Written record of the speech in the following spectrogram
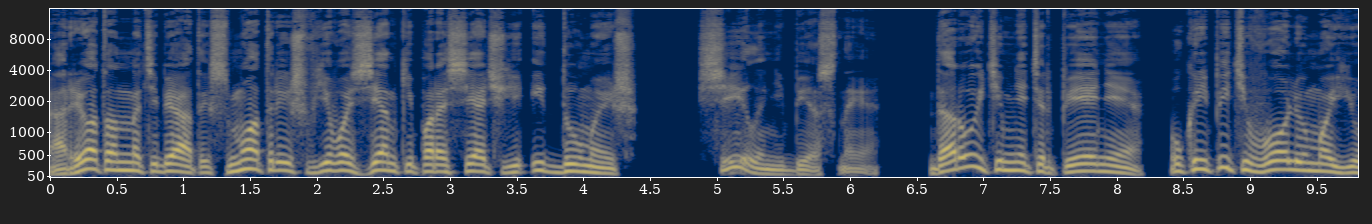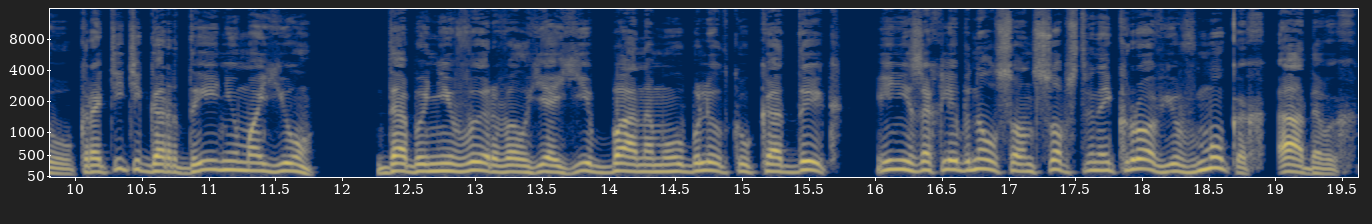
Орет он на тебя, ты смотришь в его зенки поросячьи и думаешь, «Силы небесные, даруйте мне терпение, укрепите волю мою, укротите гордыню мою, дабы не вырвал я ебаному ублюдку кадык и не захлебнулся он собственной кровью в муках адовых.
